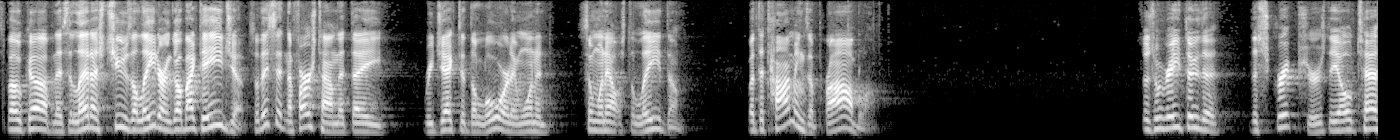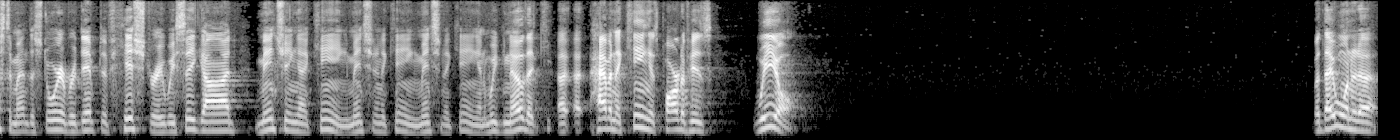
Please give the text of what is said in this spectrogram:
spoke up and they said, Let us choose a leader and go back to Egypt. So this isn't the first time that they rejected the Lord and wanted someone else to lead them. But the timing's a problem. So as we read through the the scriptures, the Old Testament, the story of redemptive history, we see God mentioning a king, mentioning a king, mentioning a king. And we know that uh, uh, having a king is part of his will. But they wanted a,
